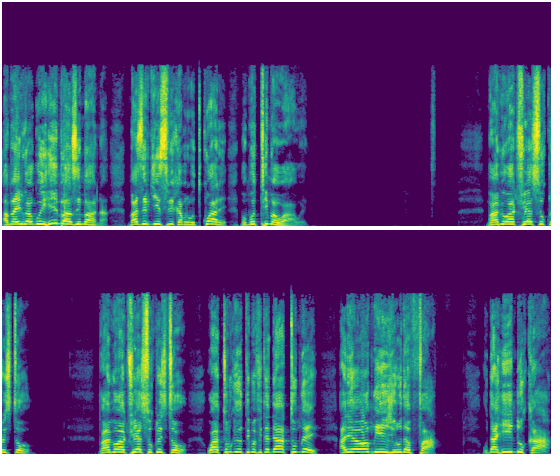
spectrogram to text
amahirwe yo guhimbaza imana maze iby'isi bikabura ubutware mu mutima wawe. Mwami wacu yesu kirisito mwami wacu yesu kirisito watubwiye uti mufite data umwe ari wowe wo mu ijuru udapfa udahinduka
